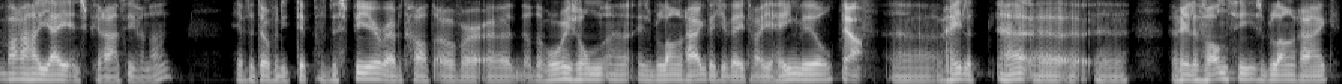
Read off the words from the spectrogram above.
waar haal jij je inspiratie vandaan? Je hebt het over die tip of the spear. We hebben het gehad over eh, dat de horizon eh, is belangrijk. Dat je weet waar je heen wil. Ja, eh, relevantie is belangrijk.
